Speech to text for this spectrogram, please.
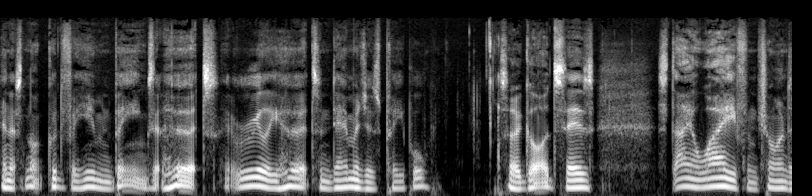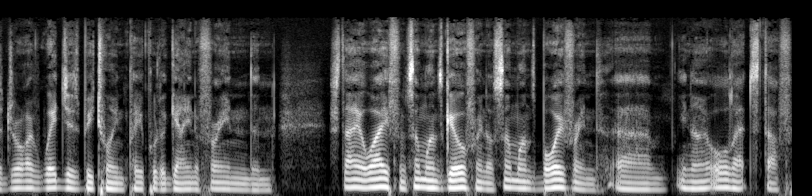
and it's not good for human beings. It hurts. It really hurts and damages people. So God says, stay away from trying to drive wedges between people to gain a friend and stay away from someone's girlfriend or someone's boyfriend, um, you know, all that stuff.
